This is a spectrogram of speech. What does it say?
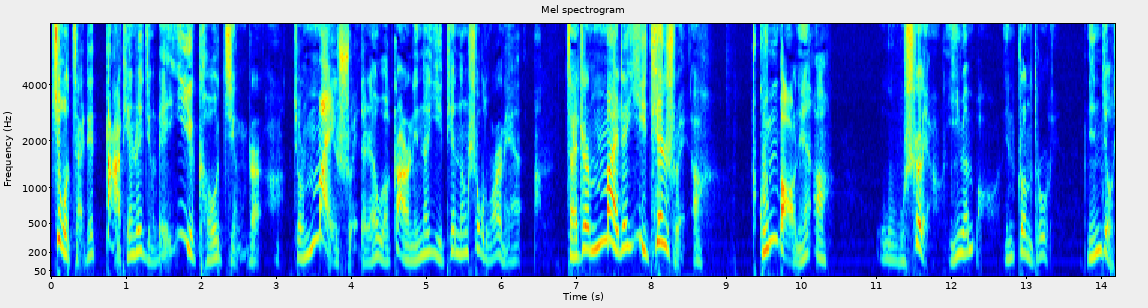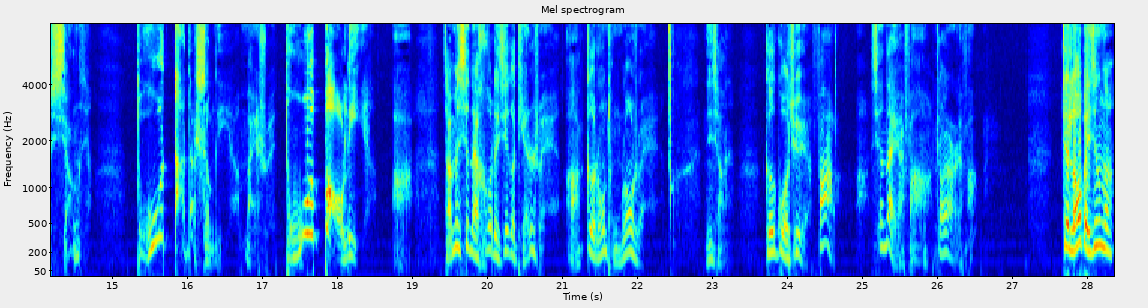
就在这大甜水井这一口井这儿啊，就是卖水的人，我告诉您，他一天能收多少钱啊？在这卖这一天水啊！滚保您啊，五十两银元宝，您装在兜里，您就想想，多大的生意啊！卖水多暴利呀！啊，咱们现在喝这些个甜水啊，各种桶装水，您想想，搁过去发了啊，现在也发啊，照样也发。这老北京呢，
